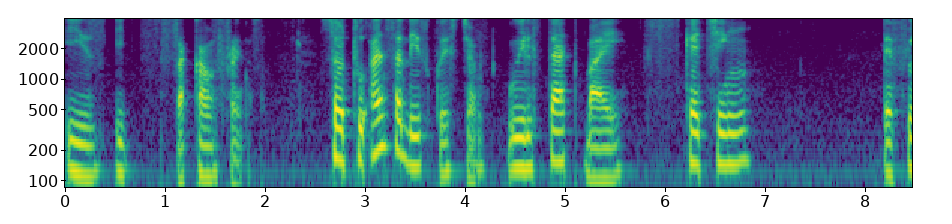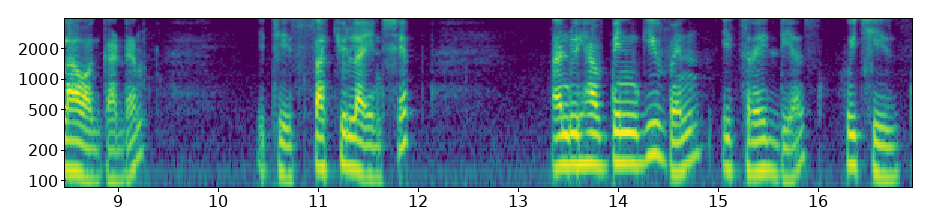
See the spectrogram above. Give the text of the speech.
is its circumference? So to answer this question, we will start by sketching the flower garden. It is circular in shape. And we have been given its radius which is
